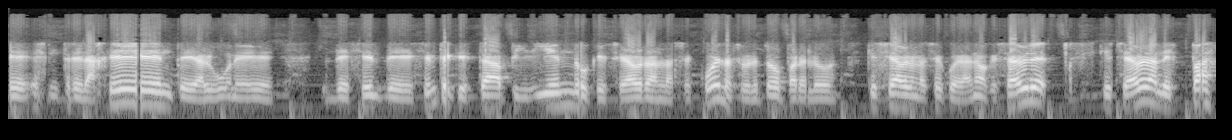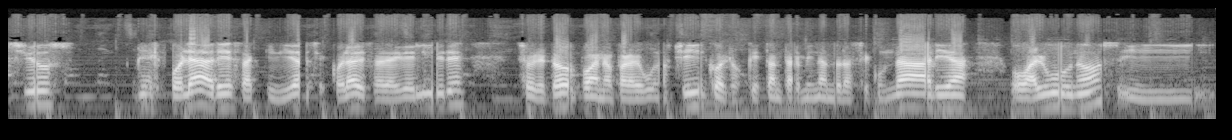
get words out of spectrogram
entre la gente, alguna de gente, de gente que está pidiendo que se abran las escuelas, sobre todo para los que se abran las escuelas, no, que se abre, que se abran espacios escolares, actividades escolares al aire libre, sobre todo bueno para algunos chicos, los que están terminando la secundaria o algunos y,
